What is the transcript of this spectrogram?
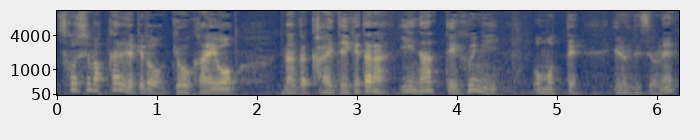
少しばっかりだけど業界をなんか変えていけたらいいなっていうふうに思っているんですよね。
